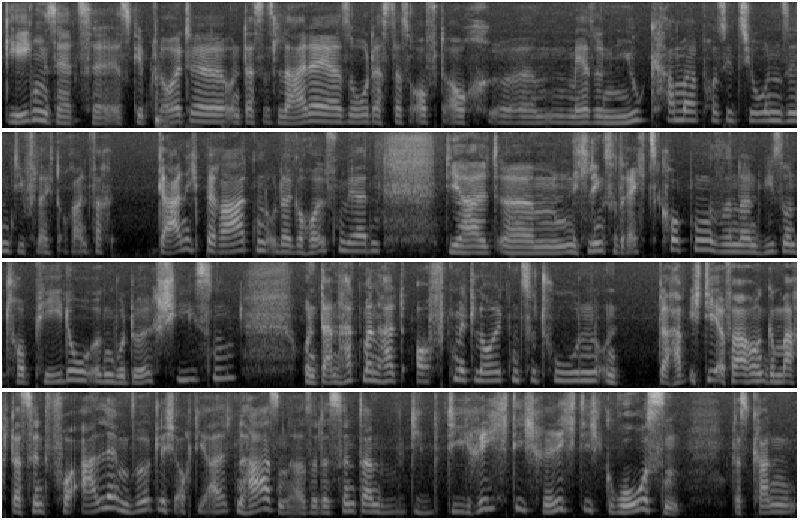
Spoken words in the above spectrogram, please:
Gegensätze. Es gibt Leute, und das ist leider ja so, dass das oft auch äh, mehr so Newcomer-Positionen sind, die vielleicht auch einfach gar nicht beraten oder geholfen werden, die halt ähm, nicht links und rechts gucken, sondern wie so ein Torpedo irgendwo durchschießen. Und dann hat man halt oft mit Leuten zu tun und da habe ich die Erfahrung gemacht, das sind vor allem wirklich auch die alten Hasen. Also das sind dann die, die richtig, richtig großen. Das kann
